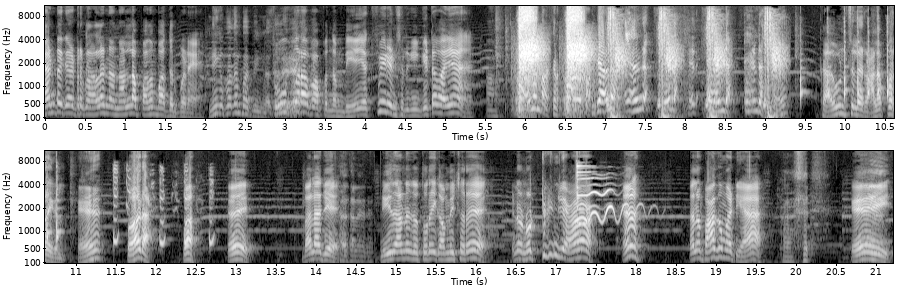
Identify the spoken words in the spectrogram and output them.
ஏன்ட்ட கேட்டிருக்கலாம்ல நான் நல்லா பதம் பார்த்துருப்பேனே. நீங்க பதம் பாப்பீங்களா? சூப்பரா பாப்பேன் தம்பி. எக்ஸ்பீரியன்ஸ் இருக்கு. கிட்ட வாயேன் கவுன்சிலர் அலப்பறைகள்? வாடா வா. ஏய் பாலாஜி. நீ தானே இந்த துறைக்கு அமைச்சரு என்ன நொட்டுக்கிஞ்சியா ஆ? அதெல்லாம் பார்க்க மாட்டியா? ஏய்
